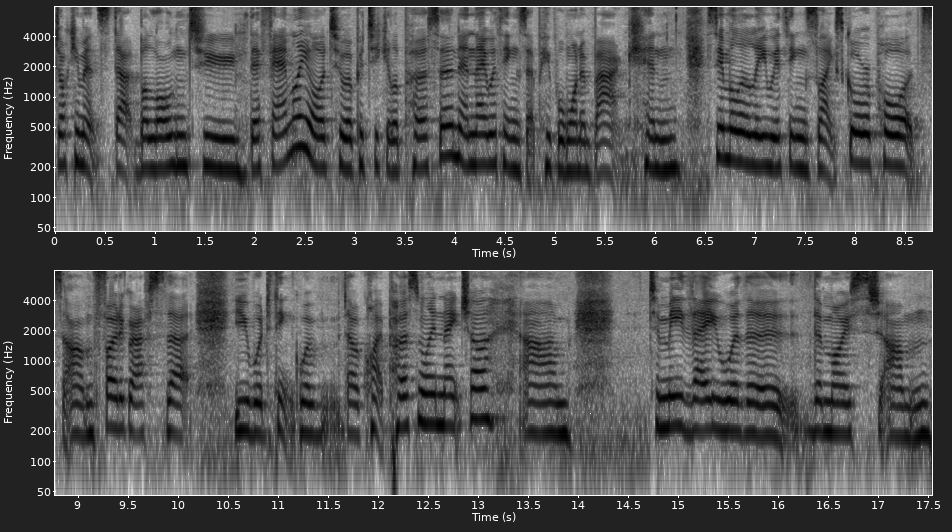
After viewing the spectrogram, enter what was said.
documents that belonged to their family or to a particular person, and they were things that people wanted back. And similarly with things like school reports, um, photographs that you would think were they were quite personal in nature. Um, to me, they were the the most um,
